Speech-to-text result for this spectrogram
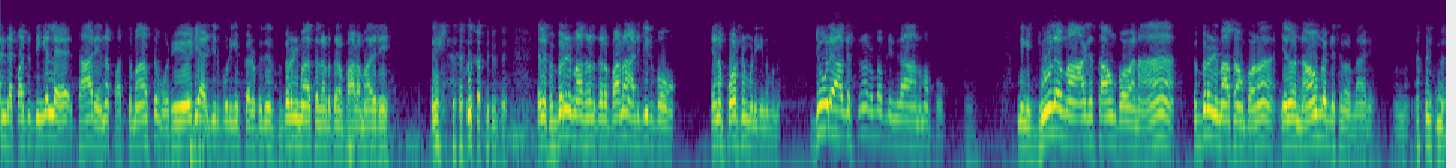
அந்த பத்து திங்கள்ல சார் என்ன பத்து மாசத்தை ஒரேடியா அடிச்சிட்டு போனீங்க. இது பிப்ரவரி மாசம் நடத்துற பாடம் மாதிரி. ஏன்னா பிப்ரவரி மாசம் நடத்துற பாடம் அடிச்சிட்டு போவோம். ஏன்னா போர்ஷன் முடிக்கணும்னு. ஜூலை ஆகஸ்ட்னா ரொம்ப அப்படி நிதானமா போகும் நீங்க ஜூலை ஆகஸ்டாவும் போவேனா? பிப்ரவரி மாதம் போனால் ஏதோ நவம்பர் டிசம்பர் மாதிரி. ஒன்று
